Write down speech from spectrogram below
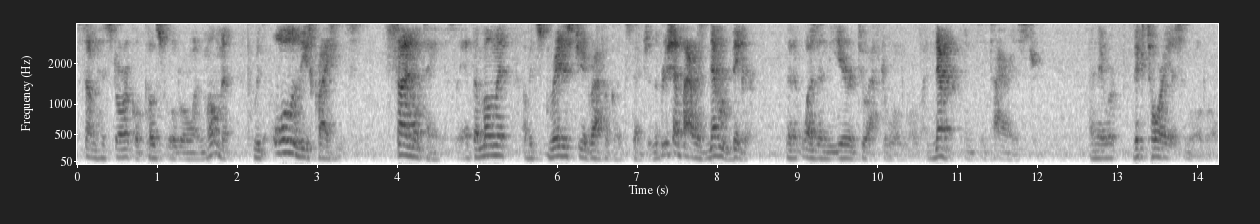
some historical post World War I moment, with all of these crises simultaneously at the moment of its greatest geographical extension. The British Empire was never bigger than it was in the year or two after World War I, never in its entire history. And they were victorious in World War I.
